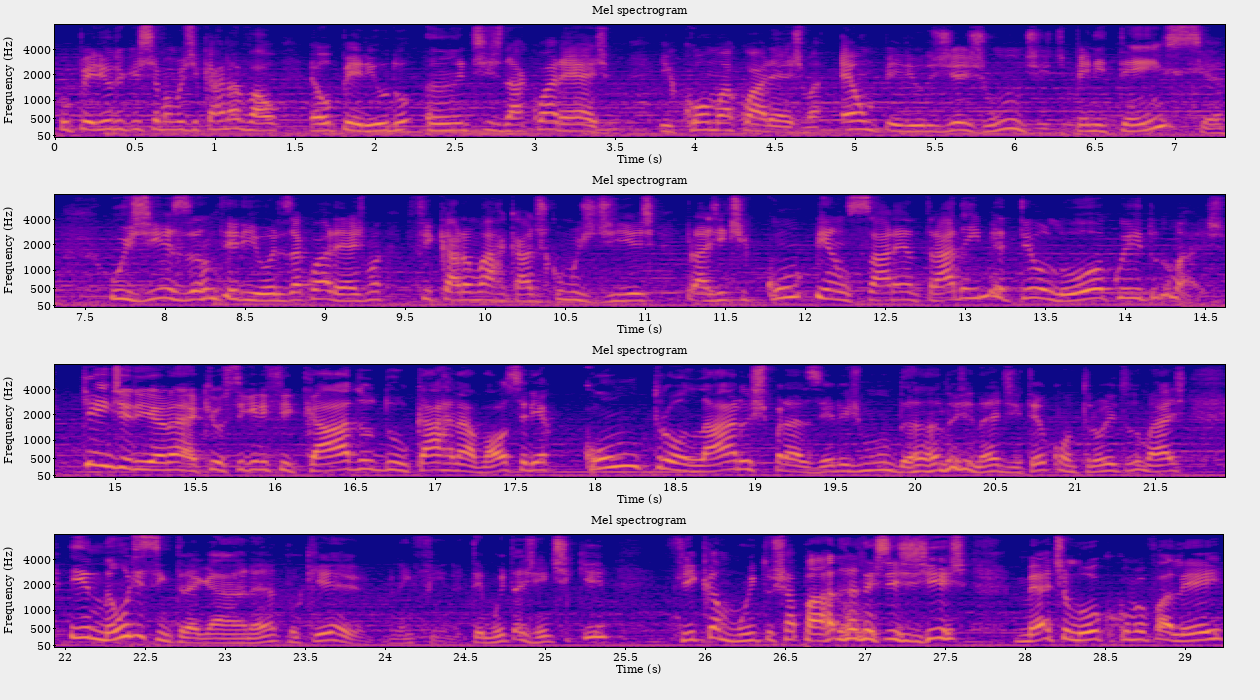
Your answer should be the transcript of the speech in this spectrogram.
o período que chamamos de carnaval é o período antes da quaresma. E como a quaresma é um período de jejum, de, penitência, os dias anteriores à quaresma ficaram marcados como os dias para a gente compensar a entrada e meter o louco e tudo mais. Quem diria, né, que o significado do carnaval seria controlar os prazeres mundanos, né, de ter o controle e tudo mais, e não de se entregar, né? Porque, enfim, tem muita gente que fica muito chapada nesses dias, mete louco, como eu falei,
